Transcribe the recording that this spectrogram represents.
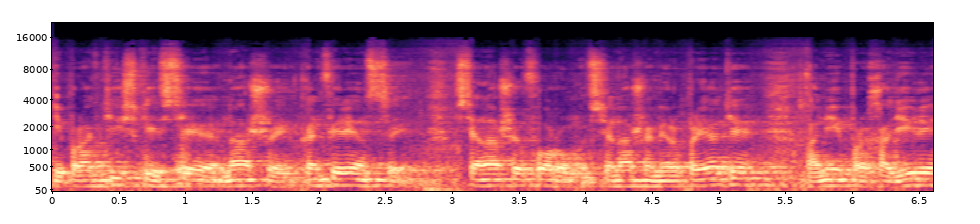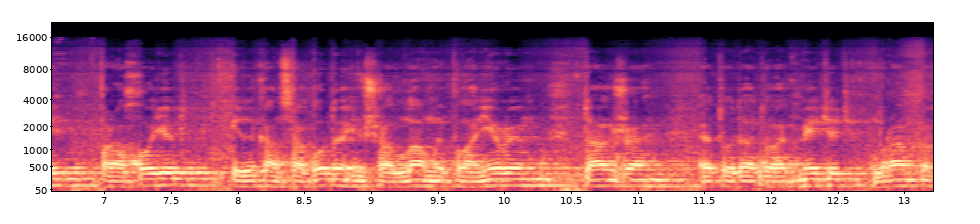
и практически все наши конференции, все наши форумы, все наши мероприятия, они проходили, проходят, и до конца года, иншаллах, мы планируем также эту дату отметить в рамках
